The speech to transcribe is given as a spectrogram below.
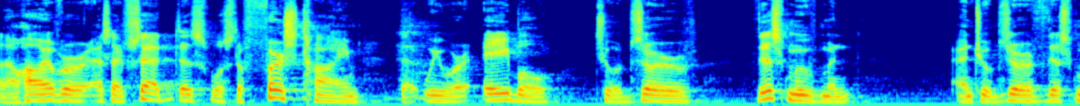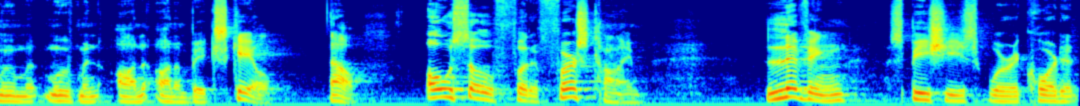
Now, however, as I've said, this was the first time that we were able to observe this movement and to observe this movement, movement on, on a big scale. Now, also for the first time, living species were recorded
